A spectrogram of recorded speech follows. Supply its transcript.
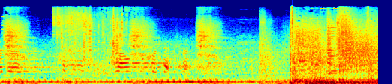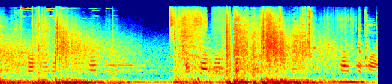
Alert. Community ground protection unit. Structure detected. Assemble. Classify.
